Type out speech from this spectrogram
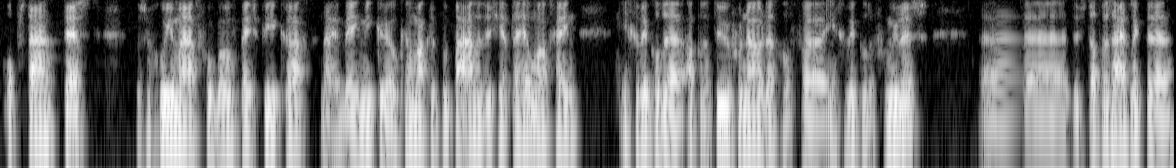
opsta-test dus een goede maat voor bovenbeenspierkracht. Nou, BMI kun je ook heel makkelijk bepalen. Dus je hebt er helemaal geen ingewikkelde apparatuur voor nodig of ingewikkelde formules. Dus dat was eigenlijk de,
